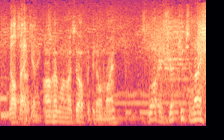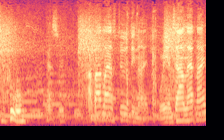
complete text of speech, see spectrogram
No, thank you. I'll have one myself if you don't mind. This water sure keeps it nice and cool. Yes, sir. How about last Tuesday night? Were you in town that night?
